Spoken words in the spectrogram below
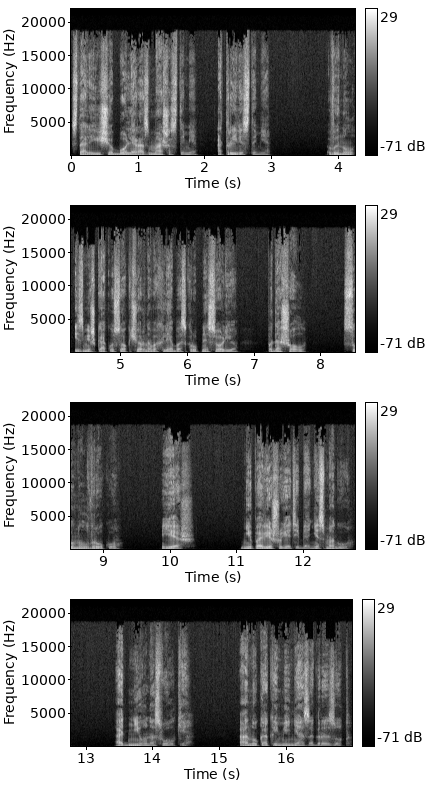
стали еще более размашистыми, отрывистыми. Вынул из мешка кусок черного хлеба с крупной солью, подошел, сунул в руку. «Ешь. Не повешу я тебя, не смогу. Одни у нас волки. А ну, как и меня загрызут».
